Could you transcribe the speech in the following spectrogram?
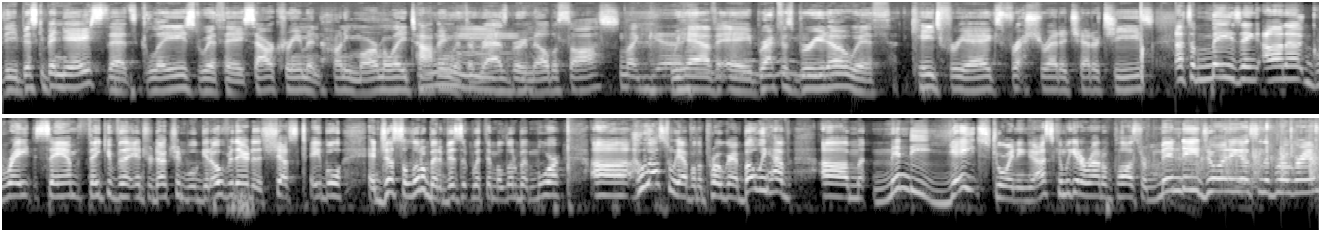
the biscuit beignets that's glazed with a sour cream and honey marmalade topping with the raspberry melba sauce. Oh my gosh. We have a breakfast burrito with cage-free eggs, fresh shredded cheddar cheese. That's amazing, Anna. Great, Sam. Thank you for the introduction. We'll get over there to the chef's table in just a little bit, of visit with them a little bit more. Uh, who else do we have on the program? But we have um, Mindy Yates joining us. Can we get a round of applause for Mindy joining us in the program?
